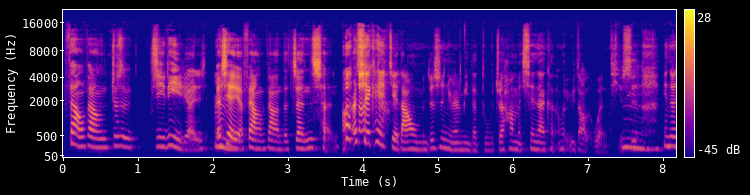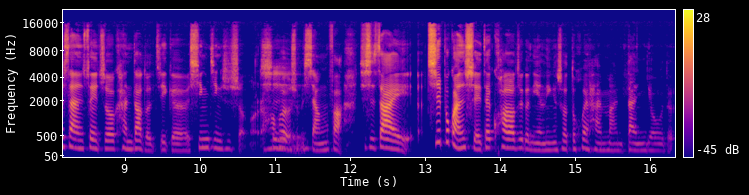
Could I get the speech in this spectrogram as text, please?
非常非常就是激励人，而且也非常非常的真诚，而且可以解答我们就是女人迷的读者他们现在可能会遇到的问题，是面对三十岁之后看到的这个心境是什么，然后会有什么想法。其实，在其实不管是谁在跨到这个年龄的时候，都会还蛮担忧的。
